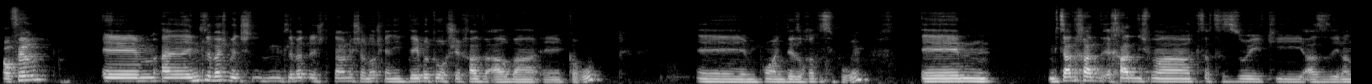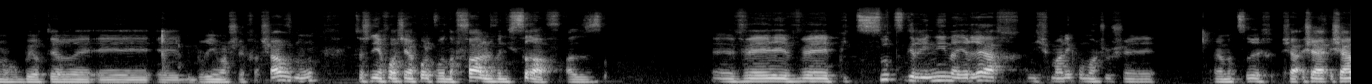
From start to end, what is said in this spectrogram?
עופר? אמ, אני מתלבט בין, שתיים לשלוש, כי אני די בטוח שאחד וארבע אה, קרו. אמ, כלומר, אני די זוכר את הסיפורים. מצד אחד, אחד נשמע קצת הזוי, כי אז יהיה לנו הרבה יותר אה, אה, אה, דברי ממה שחשבנו. מצד שני, יכול להיות שהכל כבר נפל ונשרף, אז... אה, ו- ופיצוץ גרעיני לירח נשמע לי כמו משהו שהיה מצריך, שה- שה- שהיה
